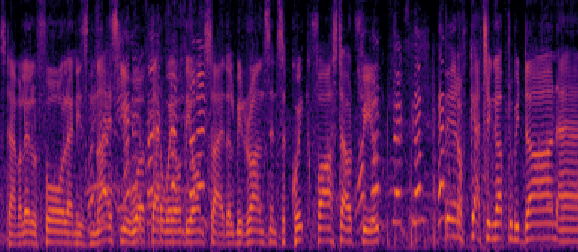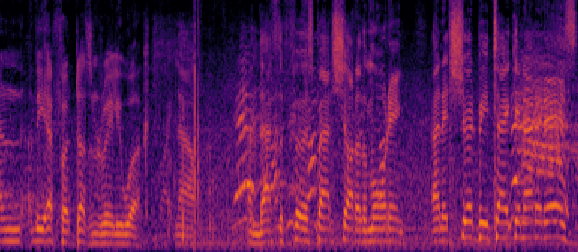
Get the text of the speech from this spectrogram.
This a little fall and he's nicely worked that way on the onside. There'll be runs it's a quick, fast outfield. Bit of catching up to be done and the effort doesn't really work. Right now. And that's the first bad shot of the morning. And it should be taken, and it is.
